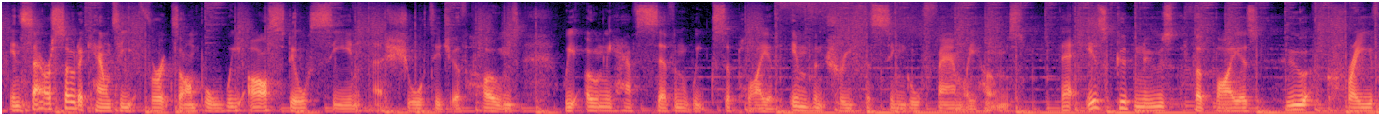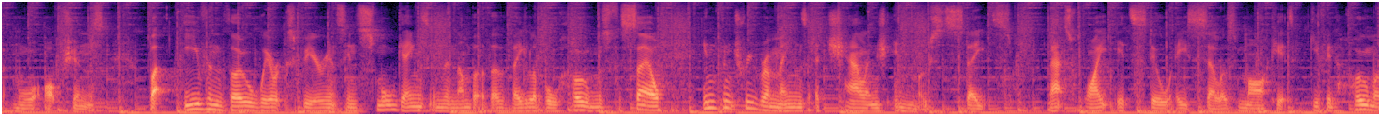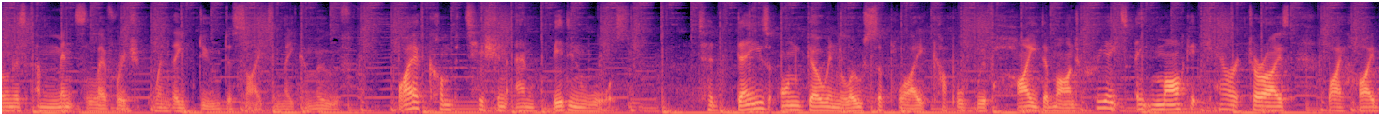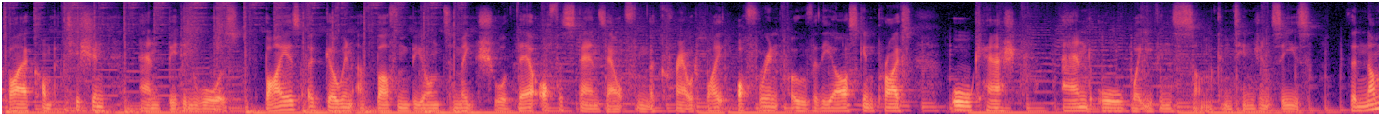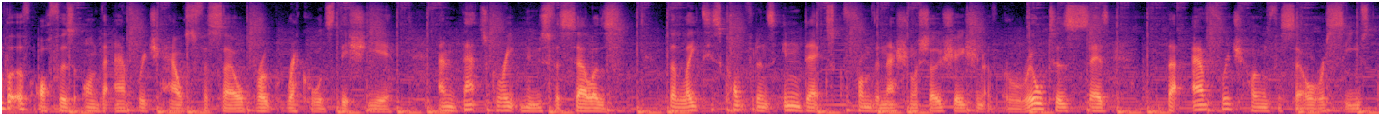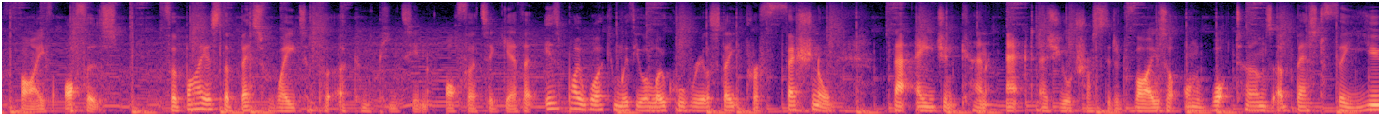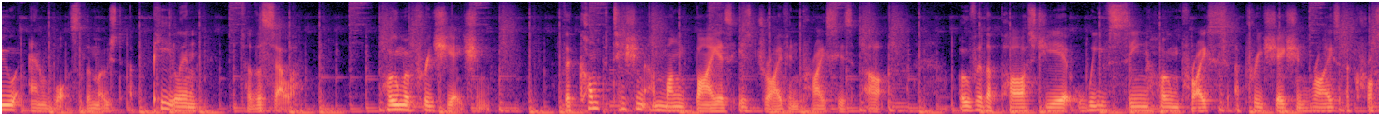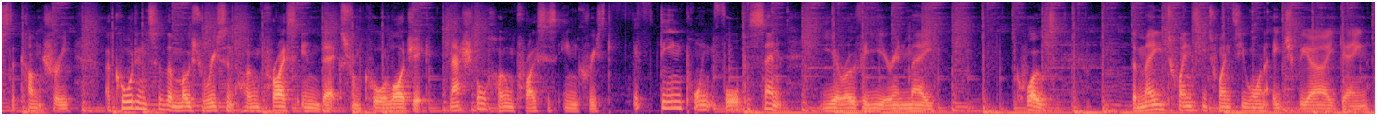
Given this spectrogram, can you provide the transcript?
In Sarasota County, for example, we are still seeing a shortage of homes. We only have seven weeks supply of inventory for single family homes. There is good news for buyers who crave more options. But even though we're experiencing small gains in the number of available homes for sale, inventory remains a challenge in most states. That's why it's still a seller's market, giving homeowners immense leverage when they do decide to make a move. Buyer competition and bidding wars. Today's ongoing low supply coupled with high demand creates a market characterized by high buyer competition and bidding wars. Buyers are going above and beyond to make sure their offer stands out from the crowd by offering over the asking price, all cash, and or waiving some contingencies. The number of offers on the average house for sale broke records this year, and that's great news for sellers. The latest confidence index from the National Association of Realtors says the average home for sale receives five offers. For buyers, the best way to put a competing offer together is by working with your local real estate professional. That agent can act as your trusted advisor on what terms are best for you and what's the most appealing to the seller. Home appreciation. The competition among buyers is driving prices up over the past year, we've seen home price appreciation rise across the country. According to the most recent home price index from CoreLogic, national home prices increased 15.4% year over year in May. Quote, the May 2021 HPI gain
